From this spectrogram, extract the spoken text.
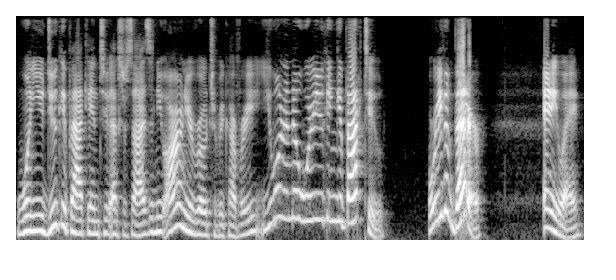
when you do get back into exercise and you are on your road to recovery, you want to know where you can get back to, or even better. Anyway,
